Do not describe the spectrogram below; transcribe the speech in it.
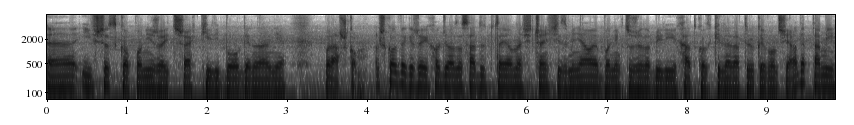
E, i wszystko poniżej 3 kili było generalnie porażką. Aczkolwiek jeżeli chodzi o zasady, tutaj one się częściej zmieniały, bo niektórzy robili hardcore killera tylko i wyłącznie adeptami,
